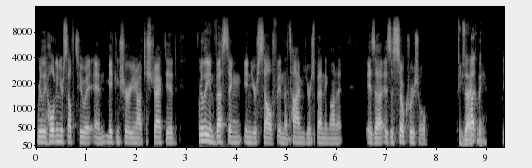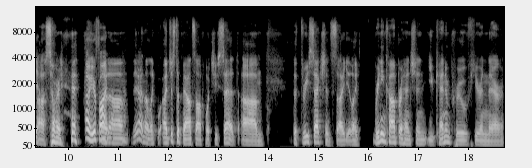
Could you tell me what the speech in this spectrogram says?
really holding yourself to it and making sure you're not distracted really investing in yourself in the time you're spending on it is uh, is so crucial. Exactly. Yeah. Uh, sorry. Oh you're fine. But, um, yeah no like uh, just to bounce off what you said um, the three sections uh, you like reading comprehension you can improve here and there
